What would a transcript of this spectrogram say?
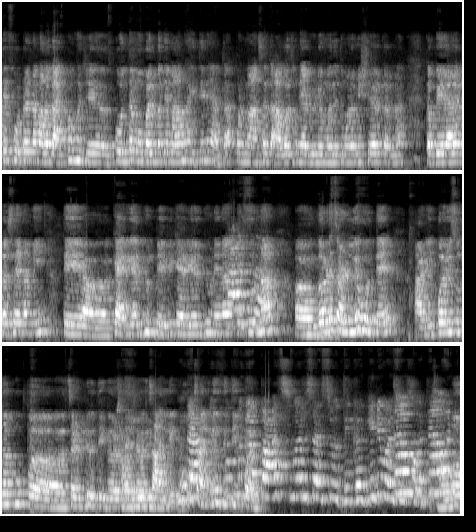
ते फोटो ना मला दाखवा म्हणजे कोणत्या मोबाईल मध्ये मला माहिती नाही आता पण मग असं आवर्जून या व्हिडिओमध्ये तुम्हाला मी शेअर करणार का बेलाला कसं आहे ना मी ते कॅरियर घेऊन बेबी कॅरियर घेऊन आहे ना ते पूर्ण गड चढले होते आणि परी सुद्धा खूप चढली होती गड चालली त्याच्यावर होती. चालली खूप चालली होती ती पण पाच वर्षाची होती का किती वर्षाची होती हो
